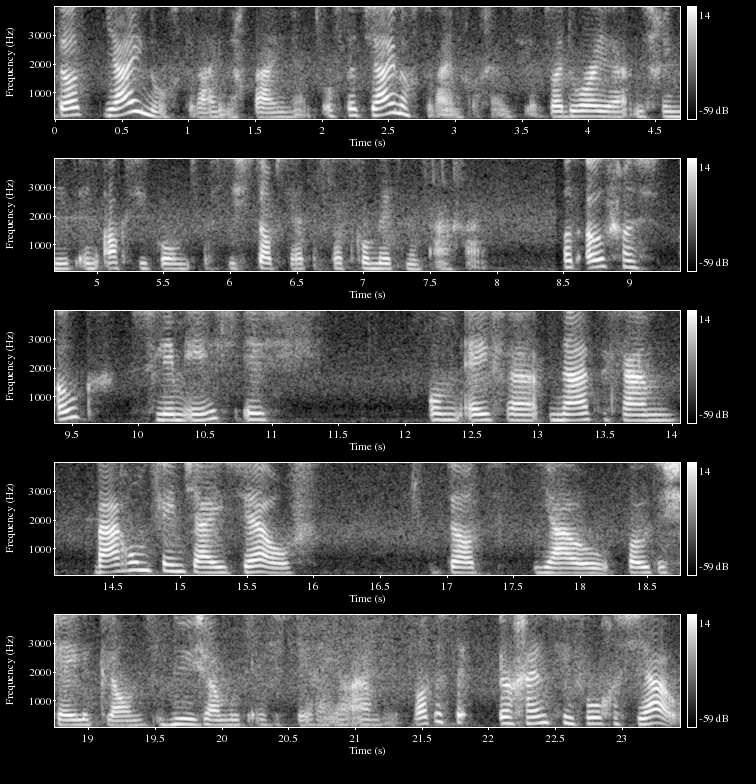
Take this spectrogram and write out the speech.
Dat jij nog te weinig pijn hebt. Of dat jij nog te weinig urgentie hebt. Waardoor je misschien niet in actie komt. Of die stap zet. Of dat commitment aangaat. Wat overigens ook slim is, is om even na te gaan. Waarom vind jij zelf dat jouw potentiële klant nu zou moeten investeren in jouw aanbod? Wat is de urgentie volgens jou?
